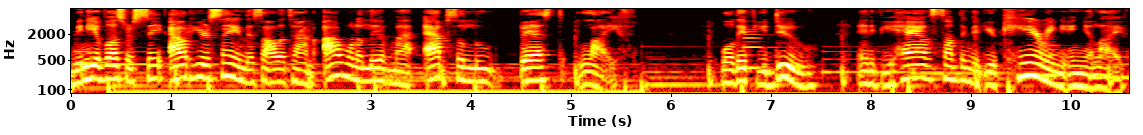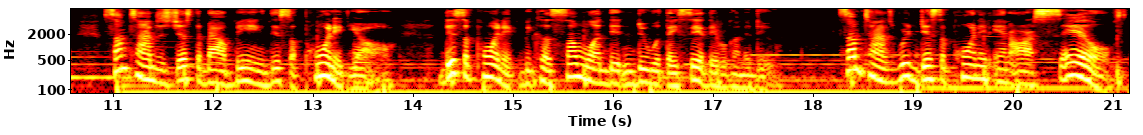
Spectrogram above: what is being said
many of us are say, out here saying this all the time I want to live my absolute best life. Well, if you do, and if you have something that you're carrying in your life, sometimes it's just about being disappointed, y'all. Disappointed because someone didn't do what they said they were going to do. Sometimes we're disappointed in ourselves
